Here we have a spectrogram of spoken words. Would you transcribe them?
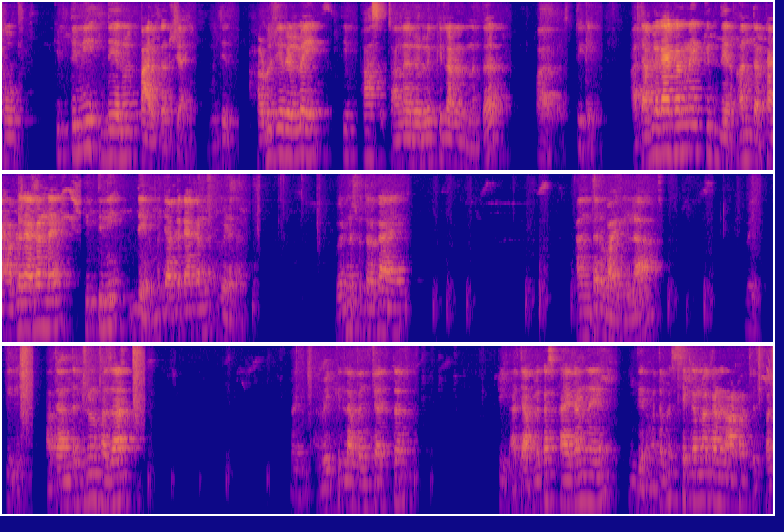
को कितनी देर में पार कर जाए म्हणजे हळू जी रेल्वे आहे ती फास्ट चालणारी रेल्वे किती नंतर पार कर. ठीक आहे. आता आपल्याला काय करणं आहे? किती देर? अंतर काय? आपलं काय करणं आहे? कितनी देर? म्हणजे आपलं काय करणं वेळ करणं वेळनं सूत्र काय आहे? अंतर भागीला वेग. ठीक आहे. आता अंतर किती हजार. वेग. कितला? पंच्याहत्तर. ठीक. आता आपलं कसं काय करणं आहे? देर. मग आपलं सेकंडला करणार अठराशे पाच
